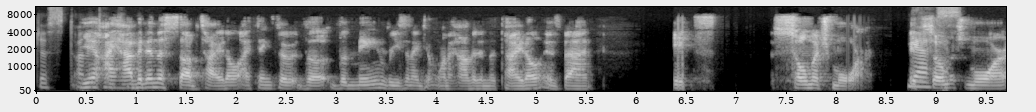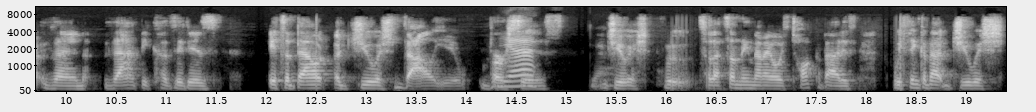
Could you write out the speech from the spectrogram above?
just yeah? I have it in the subtitle. I think the the the main reason I didn't want to have it in the title is that it's so much more. Yes. It's so much more than that because it is. It's about a Jewish value versus yeah. Yeah. Jewish food. So that's something that I always talk about. Is we think about Jewish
